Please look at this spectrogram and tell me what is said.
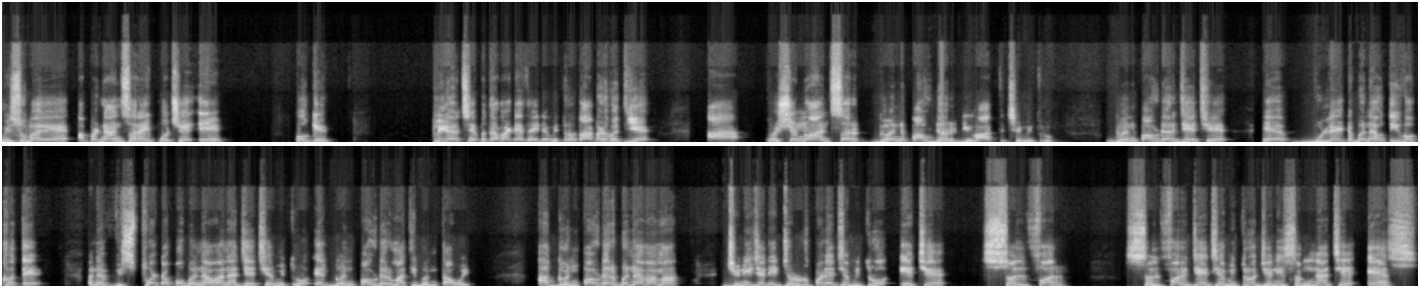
મિસુભાઈએ આપણને આન્સર આપ્યો છે એ. ઓકે ક્લિયર છે બધા માટે થઈને? મિત્રો, તો આગળ વધીએ. આ ક્વેશ્ચન નો આન્સર ગન પાવડરની વાત છે, મિત્રો. ગન પાવડર જે છે, એ બુલેટ બનાવતી વખતે અને વિસ્ફોટકો બનાવવાના જે છે, મિત્રો, એ ગન પાવડરમાંથી બનતા હોય. આ ગન પાવડર બનાવવામાં જેની જેની જરૂર પડે છે, મિત્રો, એ છે સલ્ફર સલ્ફર જે છે, મિત્રો, જેની સંજ્ઞા છે એસ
